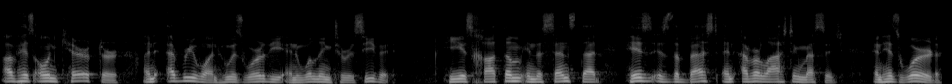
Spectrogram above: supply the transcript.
of his own character on everyone who is worthy and willing to receive it. He is Khatam in the sense that His is the best and everlasting message, and His word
